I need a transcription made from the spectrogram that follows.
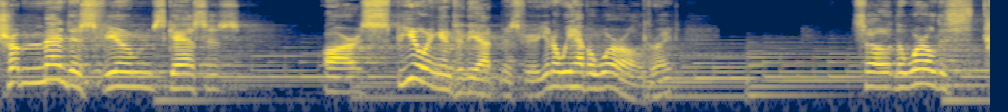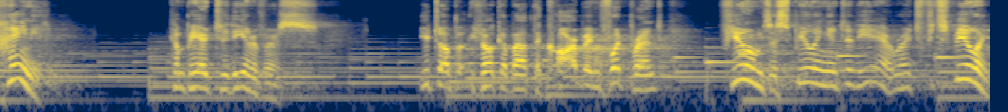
tremendous fumes, gases are spewing into the atmosphere. You know, we have a world, right? So the world is tiny compared to the universe. You talk, you talk about the carbon footprint, fumes are spewing into the air, right? It's Spewing.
